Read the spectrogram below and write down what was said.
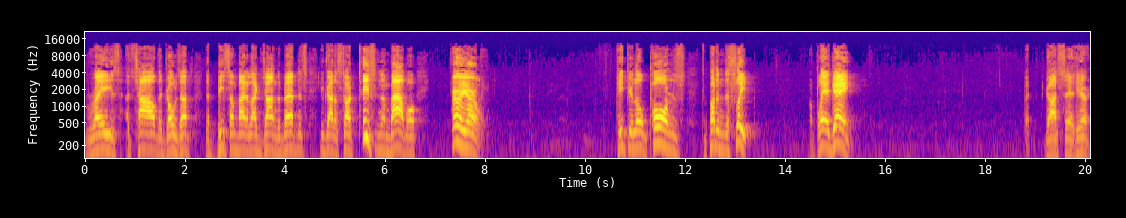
raise a child that grows up to be somebody like John the Baptist, you got to start teaching them Bible very early. Keep your little poems to put them to sleep or play a game. But God said here,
